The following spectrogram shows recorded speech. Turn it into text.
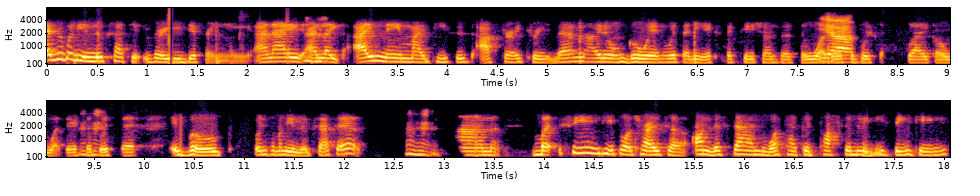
everybody looks at it very differently and I, mm-hmm. I like i name my pieces after i create them i don't go in with any expectations as to what yeah. they're supposed to look like or what they're mm-hmm. supposed to evoke when somebody looks at it mm-hmm. um but seeing people try to understand what I could possibly be thinking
